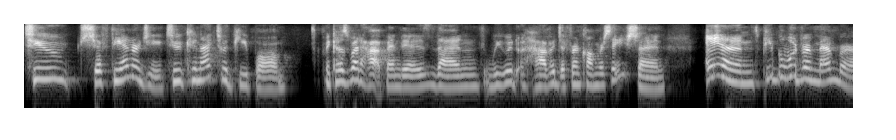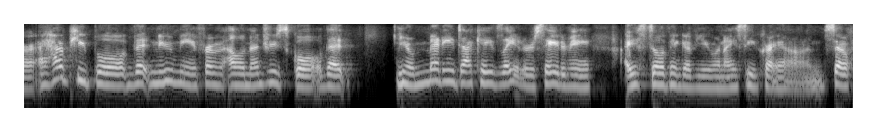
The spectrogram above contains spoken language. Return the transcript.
to shift the energy, to connect with people. Because what happened is then we would have a different conversation and people would remember. I have people that knew me from elementary school that you know, many decades later say to me, I still think of you when I see crayon. So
